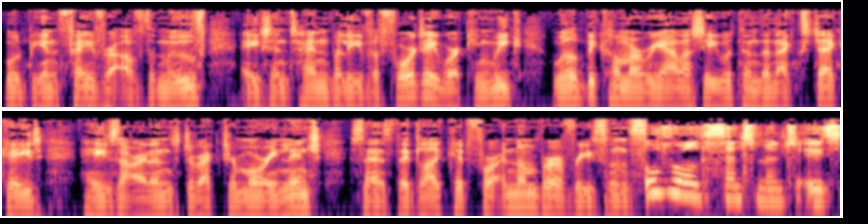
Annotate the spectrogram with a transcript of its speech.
would be in favour of the move. 8 in 10 believe a four day working week will become a reality within the next decade. Hays Ireland director Maureen Lynch says they'd like it for a number of reasons. Overall, the sentiment is,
